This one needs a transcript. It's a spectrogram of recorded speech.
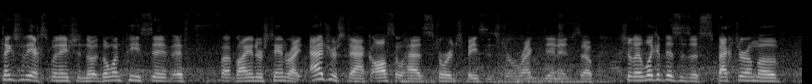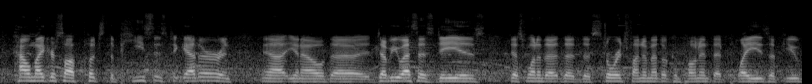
thanks for the explanation. The, the one piece, if, if, I understand right, Azure Stack also has storage spaces direct in it. So should I look at this as a spectrum of how Microsoft puts the pieces together and uh, you know, the WSSD is just one of the, the, the storage fundamental component that plays a few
